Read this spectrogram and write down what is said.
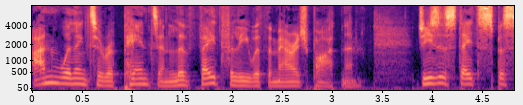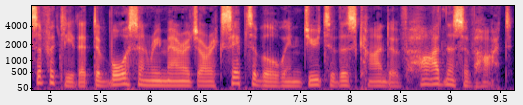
unwilling to repent and live faithfully with the marriage partner. Jesus states specifically that divorce and remarriage are acceptable when due to this kind of hardness of heart.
